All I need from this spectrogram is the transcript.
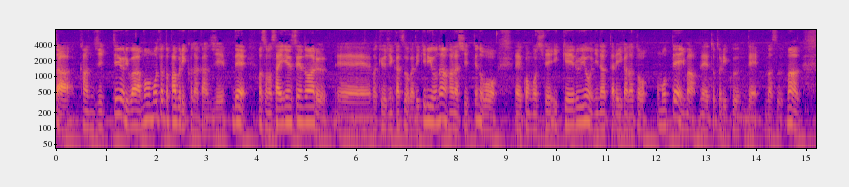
た感じっていうよりはもうもうちょっとパブリックな感じで、まあ、その再現性のある、えー、まあ、求人活動ができるような話っていうのを、えー、今後していけるようになったらいいかなと思って今、えーと、取り組んでいます。まあ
